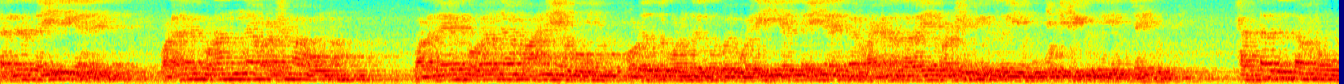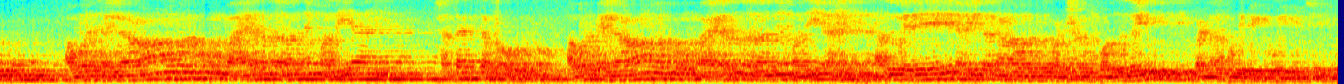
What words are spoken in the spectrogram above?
തന്റെ സൈനികരെ വളരെ കുറഞ്ഞ ഭക്ഷണവും വളരെ കുറഞ്ഞ പാനീയവും കൊടുത്തുകൊണ്ട് ഒരു വലിയ സൈന്യത്തെ വയറ് നിറയെ ഭക്ഷിപ്പിക്കുകയും കുടിപ്പിക്കുകയും ചെയ്തു. അവർ എല്ലാവർക്കും വയറ് നിറഞ്ഞ് മതിയായി. അവർക്ക് എല്ലാവർക്കും വയറ് നിറഞ്ഞ് മതിയായി. അതുവരെ നബിതങ്ങൾ അവർക്ക് ഭക്ഷണം കൊടുക്കുകയും വെള്ളം കുടിപ്പിക്കുകയും ചെയ്തു.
